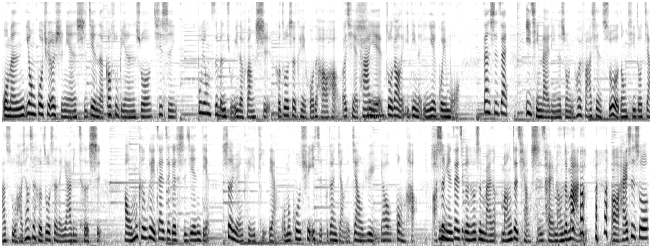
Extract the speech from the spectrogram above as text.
我们用过去二十年实践的，告诉别人说，其实不用资本主义的方式，合作社可以活得好好，而且它也做到了一定的营业规模。但是在疫情来临的时候，你会发现所有东西都加速，好像是合作社的压力测试。好，我们可不可以在这个时间点，社员可以体谅我们过去一直不断讲的教育要共好啊？社员在这个时候是忙忙着抢食材，忙着骂你哦，还是说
